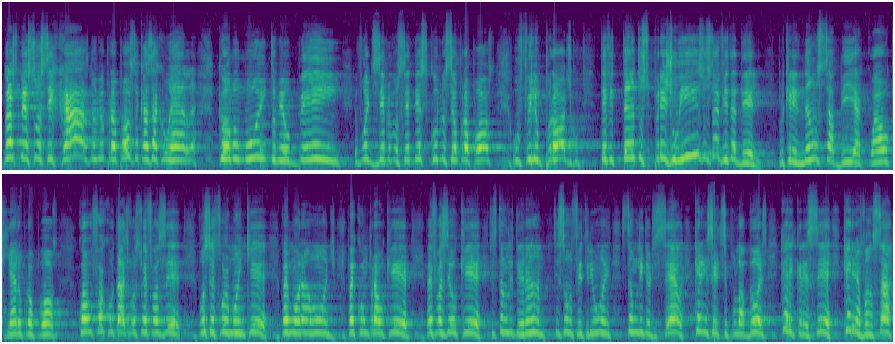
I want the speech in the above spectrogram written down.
Agora as pessoas se casam, meu propósito é casar com ela, que eu amo muito, meu bem. Eu vou dizer para você, descubra o seu propósito. O filho pródigo teve tantos prejuízos na vida dele, porque ele não sabia qual que era o propósito. Qual faculdade você vai fazer? Você formou em quê? Vai morar onde? Vai comprar o quê? Vai fazer o quê? Vocês estão liderando? Vocês são anfitriões? São líderes de cela? Querem ser discipuladores? Querem crescer? Querem avançar?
